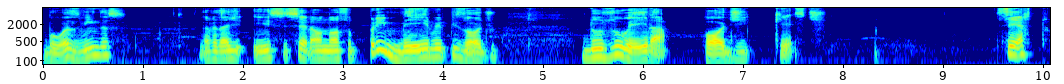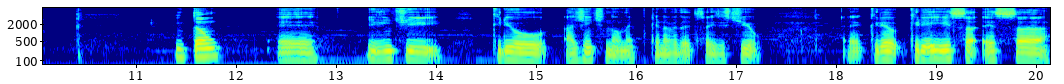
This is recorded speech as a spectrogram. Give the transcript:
boas-vindas. Na verdade, esse será o nosso primeiro episódio do Zoeira Podcast. Certo? Então, é, a gente criou. A gente não, né? Porque na verdade só existe eu. É, criou, criei essa, essa,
